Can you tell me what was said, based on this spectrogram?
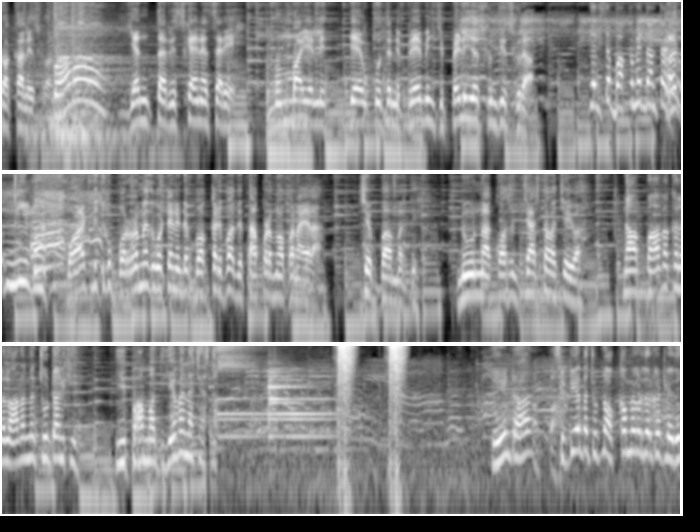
చొక్కాలు వేసుకోవాలి బావా! ఎంత రిస్క్ అయినా సరే ముంబై వెళ్ళి దేవ్ కూతుర్ని ప్రేమించి పెళ్ళి చేసుకుని తీసుకురా. తెలిస్తే బొక్క మీద ఆ, అంటాడు నీ బాటిల్ ఇచ్చుకు బుర్ర మీద కొట్టానంటే బొక్కడిపోద్ది తప్పడం మొక్కనాయలా చెప్పా మర్ది నువ్వు నా కోసం చేస్తావా చేయవా? నా బావ కళలో ఆనందం చూడడానికి ఈ బామ్మది ఏమైనా చేస్తా. ఏంట్రా? సిటీ అంతా చుట్టూ ఒక్క అమ్మాయి కూడా దొరకట్లేదు.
